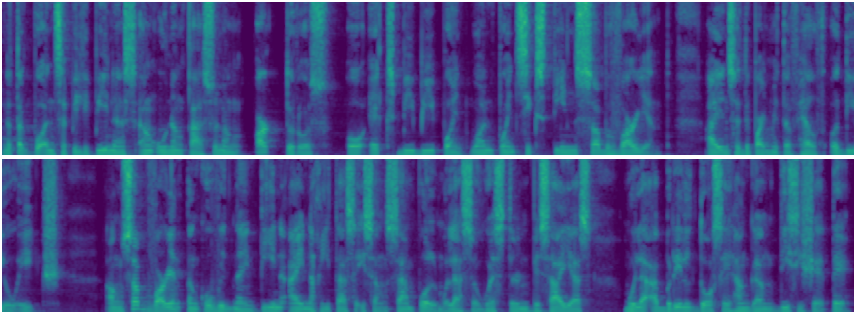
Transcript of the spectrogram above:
Natagpuan sa Pilipinas ang unang kaso ng Arcturus o XBB.1.16 subvariant ayon sa Department of Health o DOH. Ang subvariant ng COVID-19 ay nakita sa isang sample mula sa Western Visayas mula Abril 12 hanggang 17.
